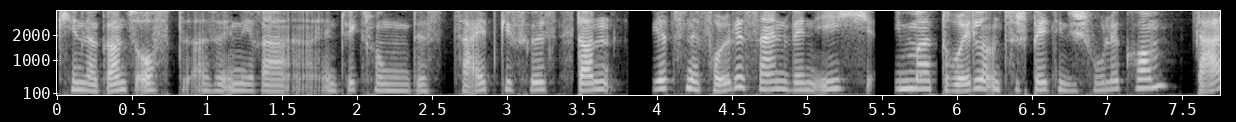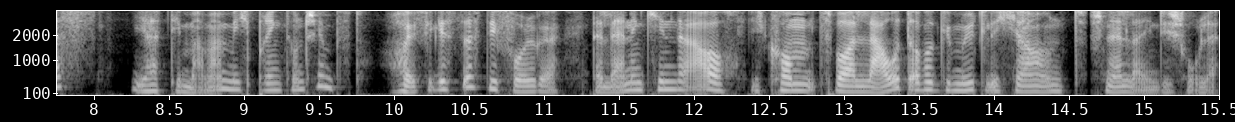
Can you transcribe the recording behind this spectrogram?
Kinder ganz oft, also in ihrer Entwicklung des Zeitgefühls, dann wird es eine Folge sein, wenn ich immer trödel und zu spät in die Schule komme, dass ja, die Mama mich bringt und schimpft. Häufig ist das die Folge. Da lernen Kinder auch. Ich komme zwar laut, aber gemütlicher und schneller in die Schule.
